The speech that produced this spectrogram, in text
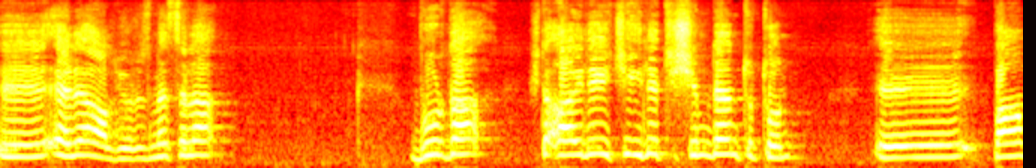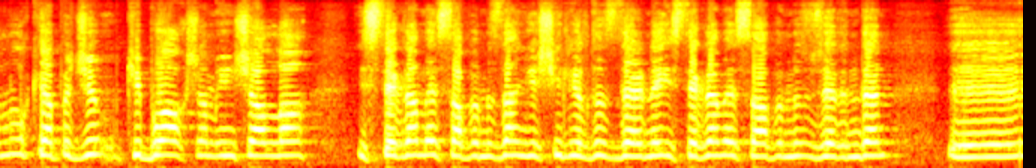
e, ele alıyoruz. Mesela burada işte aile içi iletişimden tutun, e, bağımlılık yapıcı ki bu akşam inşallah Instagram hesabımızdan Yeşil Yıldız Derneği Instagram hesabımız üzerinden e,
